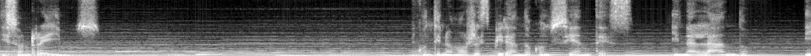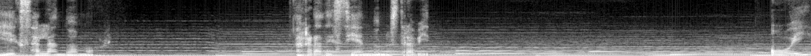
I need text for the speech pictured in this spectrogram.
y sonreímos. Continuamos respirando conscientes, inhalando y exhalando amor, agradeciendo nuestra vida. Hoy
